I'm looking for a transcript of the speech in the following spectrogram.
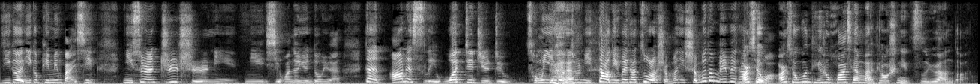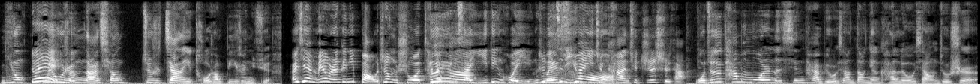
一个一个平民百姓，你虽然支持你你喜欢的运动员，但 honestly, what did you do? 从一个就是你到底为他做了什么？你什么都没为他而且做。而且问题是花钱买票是你自愿的，你又对没有人拿枪就是架在你头上逼着你去。而且没有人跟你保证说他这对啊比赛一定会赢，是你自己愿意去看去支持他。我觉得他们默认的心态，比如像当年看刘翔，就是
